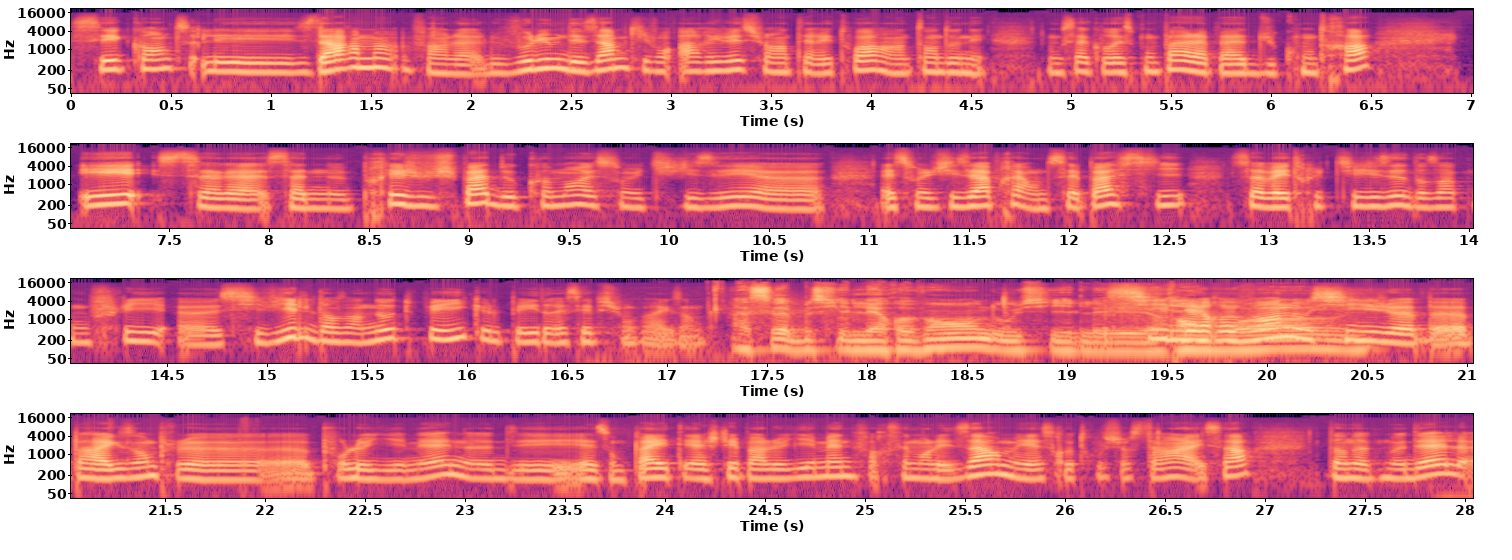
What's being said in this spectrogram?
c'est quand les armes, enfin le volume des armes qui vont arriver sur un territoire à un temps donné. Donc ça correspond pas à la période du contrat et ça, ça, ne préjuge pas de comment elles sont utilisées. Euh, elles sont utilisées après. On ne sait pas si ça va être utilisé dans un conflit euh, civil dans un autre pays que le pays de réception, par exemple. Ah, s'ils les revendent ou s'ils les S'ils les revendent ou euh, bah, par exemple, pour le Yémen, des... elles n'ont pas été achetées par le Yémen forcément les armes, et elles se retrouvent sur ce terrain-là. Et ça, dans notre modèle,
